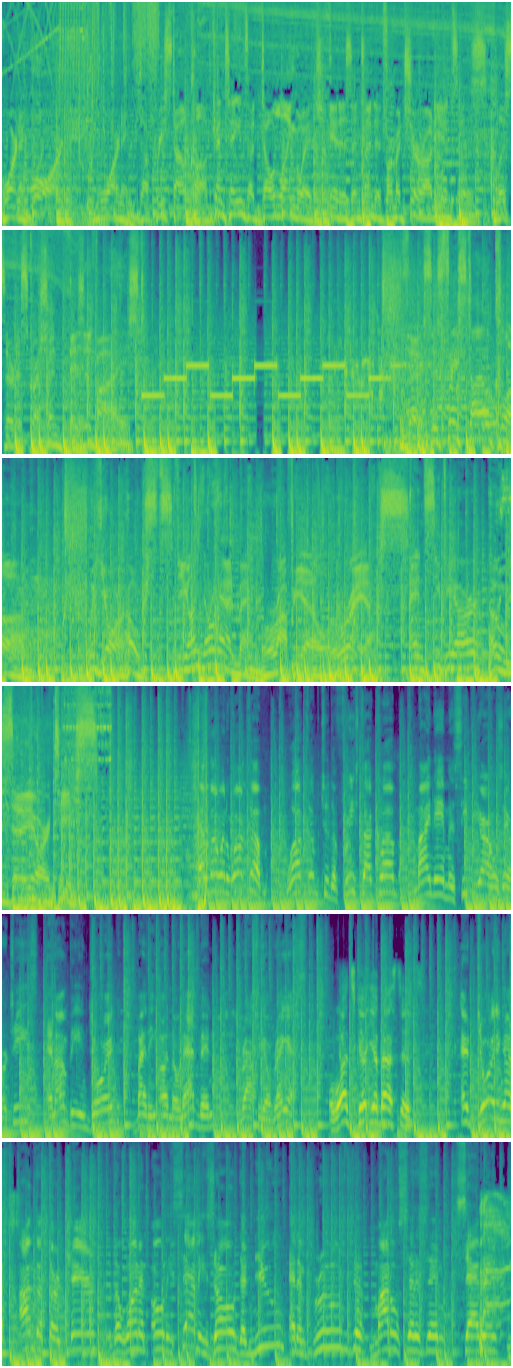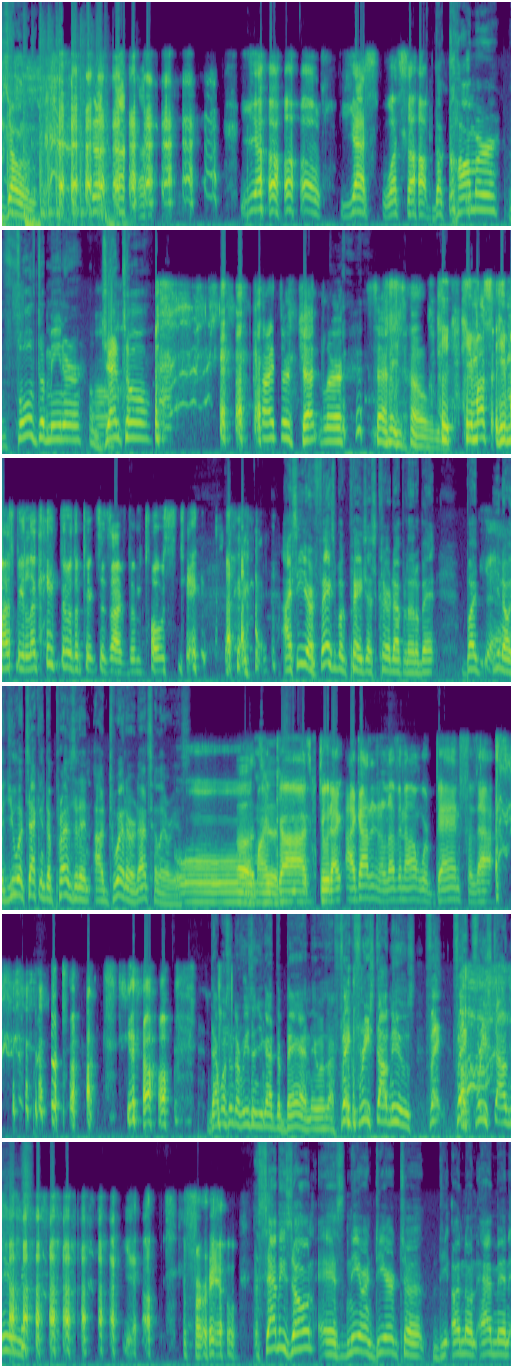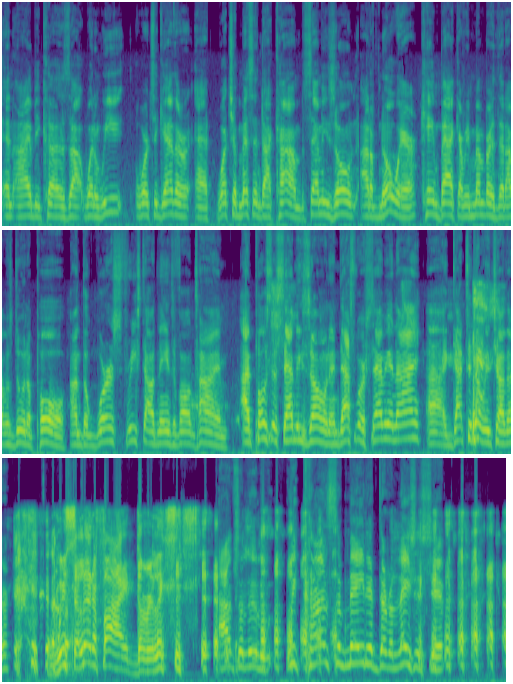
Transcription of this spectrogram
Warning. Warning. Warning. The Freestyle Club contains adult language. It is intended for mature audiences. Listener discretion is advised. This is Freestyle Club with your hosts, the unknown admin, Rafael Reyes, and CPR Jose Ortiz. Hello and welcome. Welcome to the Freestyle Club. My name is CPR Jose Ortiz, and I'm being joined by the unknown admin, Rafael Reyes. What's good, you bastards? And joining us on the third chair, the one and only Sammy Zone, the new and improved model citizen, Sammy Zone. Yo, yes, what's up? The calmer, full demeanor, oh. gentle. Kinder, gentler Sammy Zone. He, he must he must be looking through the pictures I've been posting. I see your Facebook page has cleared up a little bit, but Yeah, you know, you attacking the president on Twitter, that's hilarious. Oh, Oh, my dude. god, dude! I, I got an 11 hour ban for that. you know, That wasn't the reason you got the ban. It was a fake freestyle news. Fake fake freestyle news. yeah, for real. Sammy Zone is near and dear to the unknown admin and I because uh, when we were together at whatchamissing.com, Sammy Zone out of nowhere came back. I remember that I was doing a poll on the worst freestyle names of all time. I posted Sammy Zone, and that's where Sammy and I uh, got to know each other. We solidified the relationship. Absolutely. We consummated the relationship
